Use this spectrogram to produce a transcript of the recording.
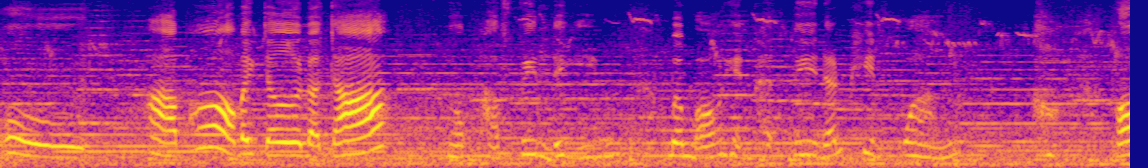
โอ้หาพ่อไม่เจอเหรอจ๊ะนกพัฟฟินได้ยินเมื่อมองเห็นแพตตี้นั้นผิดหวังพ่อ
